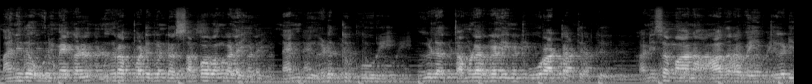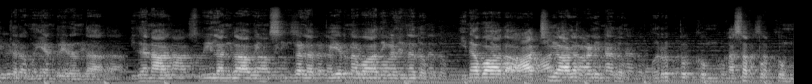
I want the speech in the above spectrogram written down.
மனித உரிமைகள் மீறப்படுகின்ற சம்பவங்களையும் நன்கு எடுத்து கூறி ஈழத் தமிழர்களின் போராட்டத்திற்கு கணிசமான ஆதரவை தேடித்தர முயன்றிருந்தார். இதனால் ஸ்ரீலங்காவின் சிங்கள பேர்ணவாதிகளினதும் இனவாத ஆட்சியாளர்களினதும் வெறுப்புக்கும் கசப்புக்கும்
